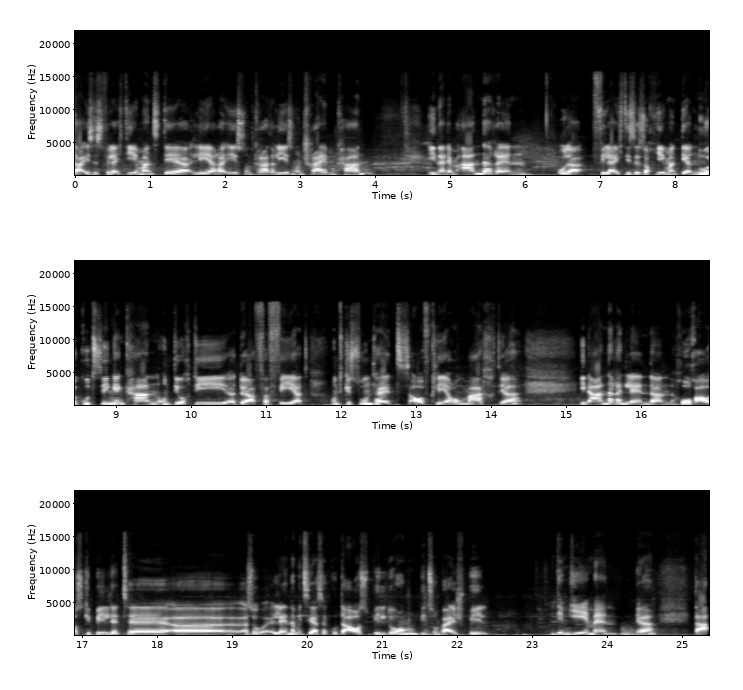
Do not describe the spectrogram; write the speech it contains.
Da ist es vielleicht jemand, der Lehrer ist und gerade lesen und schreiben kann. In einem anderen oder vielleicht ist es auch jemand, der nur gut singen kann und durch die Dörfer fährt und Gesundheitsaufklärung macht. Ja? In anderen Ländern hoch ausgebildete, äh, also Länder mit sehr, sehr guter Ausbildung, wie zum Beispiel dem Jemen, ja, da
